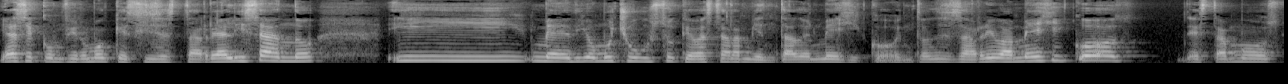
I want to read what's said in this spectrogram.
Ya se confirmó que sí se está realizando y me dio mucho gusto que va a estar ambientado en México. Entonces arriba México, estamos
